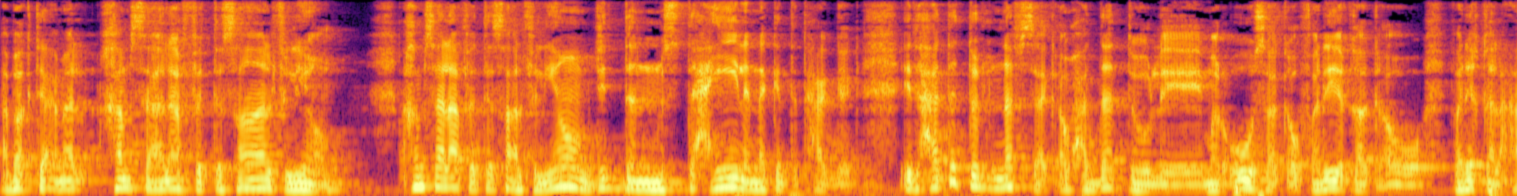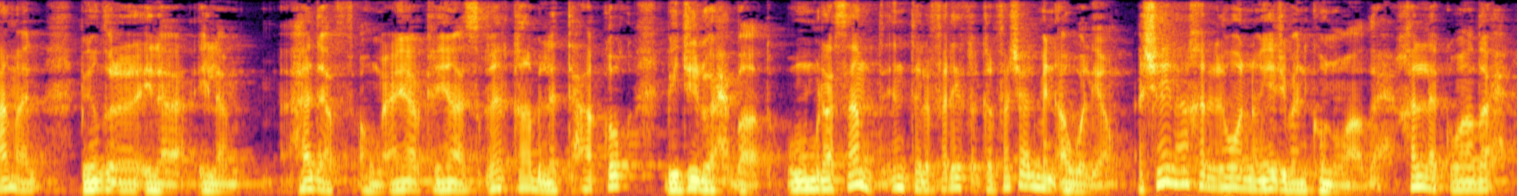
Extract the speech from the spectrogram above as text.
أبغاك تعمل 5000 اتصال في اليوم. 5000 اتصال في اليوم جدا مستحيل إنك أنت تحقق. إذا حددته لنفسك أو حددته لمرؤوسك أو فريقك أو فريق العمل بينظر إلى إلى هدف أو معيار قياس غير قابل للتحقق بيجي له إحباط. ومرسمت أنت لفريقك الفشل من أول يوم. الشيء الآخر اللي هو إنه يجب أن يكون واضح. خلك واضح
